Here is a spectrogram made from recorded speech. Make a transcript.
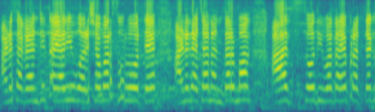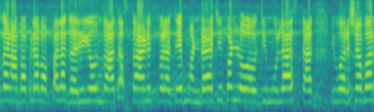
आणि सगळ्यांची तयारी वर्षभर सुरू होते आणि त्याच्यानंतर मग आज जो दिवस आहे प्रत्येकजण आपापल्या बाप्पाला घरी घेऊन जात असतं आणि प्र- ते मंडळाची पण लो जी मुलं असतात ती वर्षभर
